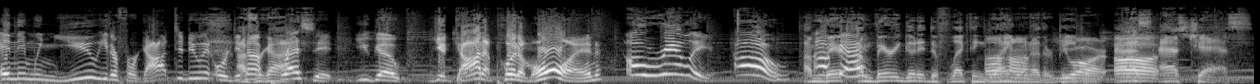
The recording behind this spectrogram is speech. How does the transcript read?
and then when you either forgot to do it or did I not forgot. press it, you go, you gotta put them on. Oh, really? Oh, I'm okay. very I'm very good at deflecting blame Uh-huh, on other you people. are. Ask, Uh, ask Chas.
